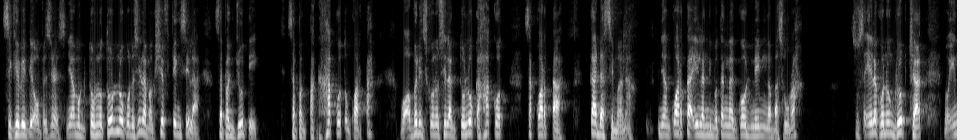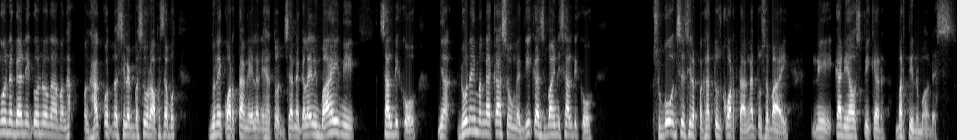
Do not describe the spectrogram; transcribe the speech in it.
security officers. Nya magturno-turno kuno sila, mag-shifting sila sa pag-duty, sa pagpaghakot og kwarta. Mo average kuno sila tulo ka hakot sa kwarta kada semana. Niyang kwarta ilang gibutang nga code name nga basura. So sa ila kunong group chat, mo ingon na gani kuno nga mangha- manghakot na silang basura pasabot dunay kwarta nga ilang ihatod. Sa nagkalaing bahay ni Saldico, nya dunay mga kaso nga gikan sa bahay ni Saldico, suguon sa sila paghatod kwarta ngadto sa bahay ni kani House Speaker Martin Romualdez.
